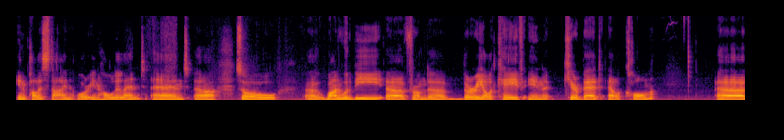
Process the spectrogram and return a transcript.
in Palestine or in Holy Land. And uh, so uh, one would be uh, from the burial cave in Khirbet el-Qom, uh,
